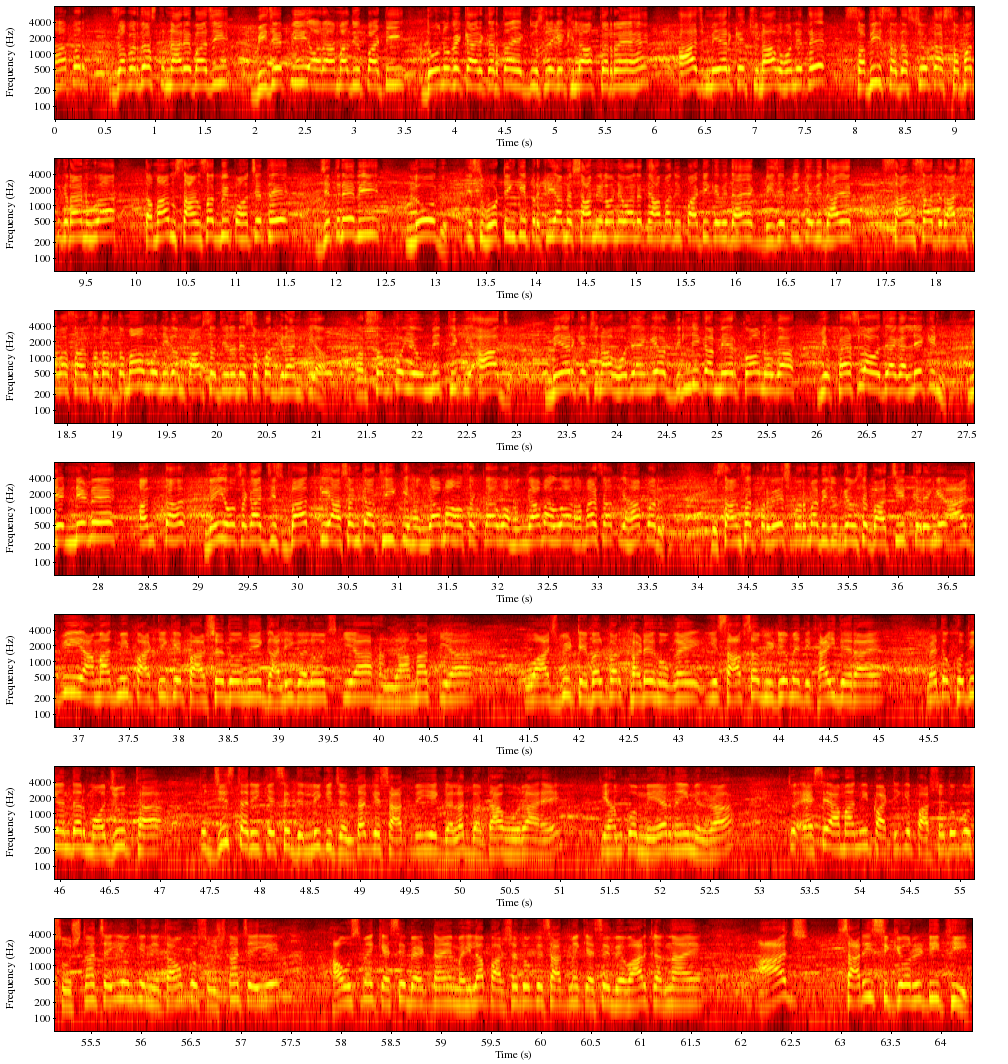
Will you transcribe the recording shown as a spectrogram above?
यहाँ पर ज़बरदस्त नारेबाजी, बीजेपी और आम आदमी पार्टी दोनों के कार्यकर्ता एक दूसरे के खिलाफ कर रहे हैं। आज मेयर के चुनाव होने थे, सभी सदस्यों का शपथ ग्रहण हुआ, तमाम सांसद भी पहुँचे थे, जितने भी लोग इस वोटिंग की प्रक्रिया में शामिल होने वाले थे, आम आदमी पार्टी के विधायक, बीजेपी के विधायक, सांसद, राज्यसभा सांसद और तमाम वो निगम पार्षद जिन्होंने शपथ ग्रहण किया। और सबको ये उम्मीद थी कि आज मेयर के चुनाव हो जाएँगे और दिल्ली का मेयर कौन होगा, ये फैसला हो जाएगा, लेकिन ये निर्णय अंत नहीं हो सका। जिस बात की आशंका थी कि हंगामा हो सकता है, वो हंगामा हुआ और हमारे साथ यहाँ पर सांसद प्रवेश वर्मा भी जुड़ गए, उनसे बातचीत करेंगे। आज भी आम आदमी पार्टी के पार्षदों ने गाली गलौज किया, हंगामा किया, वो आज भी टेबल पर खड़े हो गए। ये साफ़ साफ़ वीडियो में दिखाई दे रहा है। मैं तो खुद ही अंदर मौजूद था। तो जिस तरीके से दिल्ली की जनता के साथ में ये गलत बर्ताव हो रहा है कि हमको मेयर नहीं मिल रहा तो ऐसे आम आदमी पार्टी के पार्षदों को सोचना चाहिए, उनके नेताओं को सोचना चाहिए, हाउस में कैसे बैठना है, महिला पार्षदों के साथ में कैसे व्यवहार करना है। आज सारी सिक्योरिटी थी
